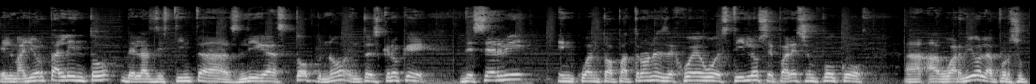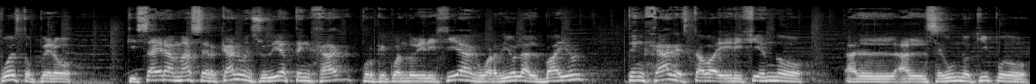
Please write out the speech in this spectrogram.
el mayor talento de las distintas ligas top, ¿no? Entonces creo que De Servi, en cuanto a patrones de juego, estilo, se parece un poco a, a Guardiola, por supuesto, pero Quizá era más cercano en su día Ten Hag, porque cuando dirigía a Guardiola al Bayern, Ten Hag estaba dirigiendo al, segundo equipo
